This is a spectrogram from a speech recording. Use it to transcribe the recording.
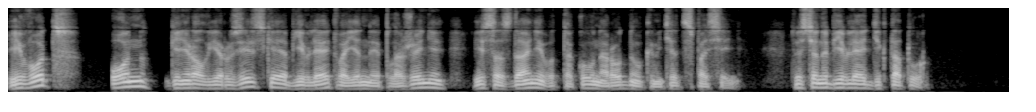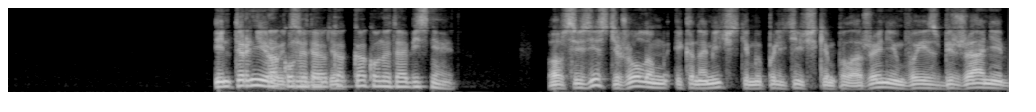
И вот он, генерал Ярузельский, объявляет военное положение и создание вот такого Народного комитета спасения. То есть он объявляет диктатуру. Интернируется как он, это, как, как он это объясняет? В связи с тяжелым экономическим и политическим положением, во избежание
